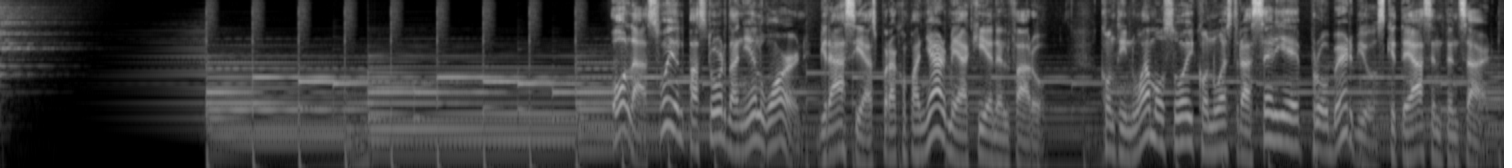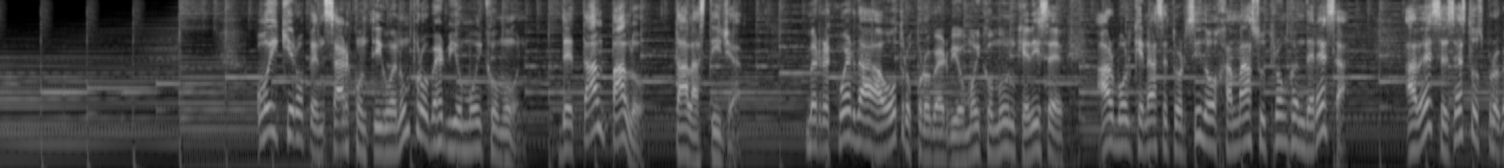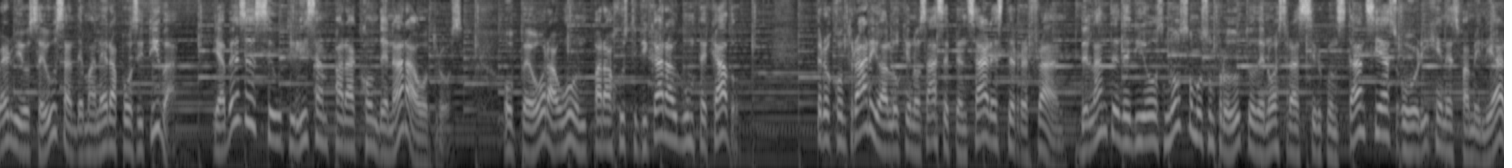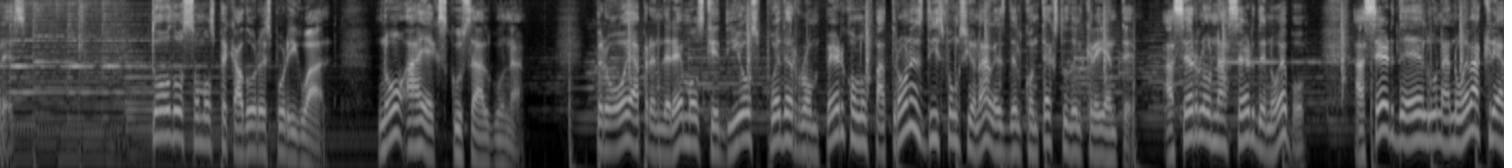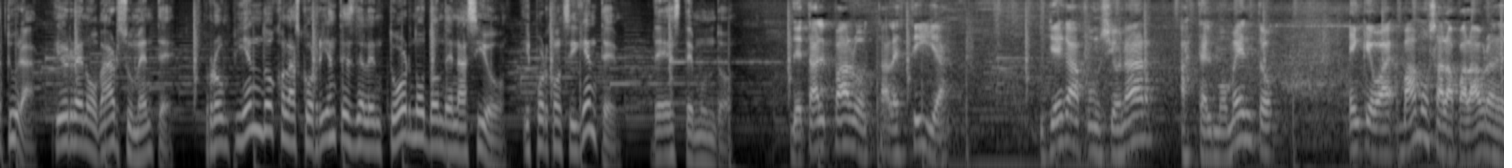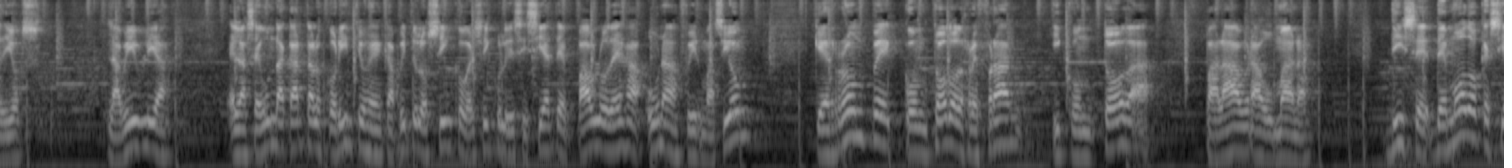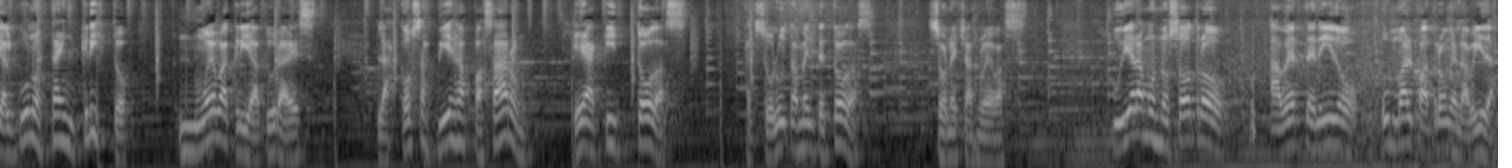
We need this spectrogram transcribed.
Hola, soy el pastor Daniel Warren. Gracias por acompañarme aquí en El Faro. Continuamos hoy con nuestra serie Proverbios que te hacen pensar. Hoy quiero pensar contigo en un proverbio muy común, de tal palo, tal astilla. Me recuerda a otro proverbio muy común que dice, árbol que nace torcido jamás su tronco endereza. A veces estos proverbios se usan de manera positiva y a veces se utilizan para condenar a otros o peor aún, para justificar algún pecado. Pero contrario a lo que nos hace pensar este refrán, delante de Dios no somos un producto de nuestras circunstancias o orígenes familiares. Todos somos pecadores por igual, no hay excusa alguna. Pero hoy aprenderemos que Dios puede romper con los patrones disfuncionales del contexto del creyente, hacerlo nacer de nuevo, hacer de él una nueva criatura y renovar su mente rompiendo con las corrientes del entorno donde nació y por consiguiente de este mundo. De tal palo, tal estilla, llega a funcionar hasta el momento en que vamos a la palabra de Dios. La Biblia, en la segunda carta a los Corintios, en el capítulo 5, versículo 17, Pablo deja una afirmación que rompe con todo refrán y con toda palabra humana. Dice, de modo que si alguno está en Cristo, nueva criatura es. Las cosas viejas pasaron, he aquí todas, absolutamente todas, son hechas nuevas. Pudiéramos nosotros haber tenido un mal patrón en la vida,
